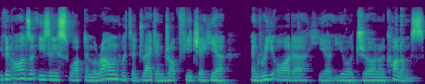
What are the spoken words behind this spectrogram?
You can also easily swap them around with the drag and drop feature here and reorder here your journal columns.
